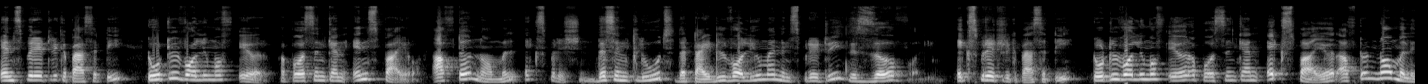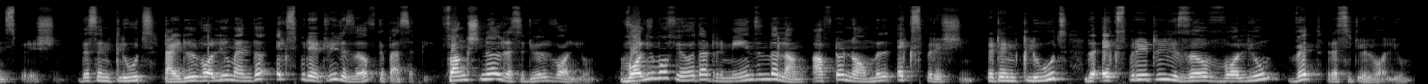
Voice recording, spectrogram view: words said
Inspiratory capacity, total volume of air a person can inspire after normal expiration. This includes the tidal volume and inspiratory reserve volume. Expiratory capacity, total volume of air a person can expire after normal inspiration. This includes tidal volume and the expiratory reserve capacity. Functional residual volume, Volume of air that remains in the lung after normal expiration. It includes the expiratory reserve volume with residual volume.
